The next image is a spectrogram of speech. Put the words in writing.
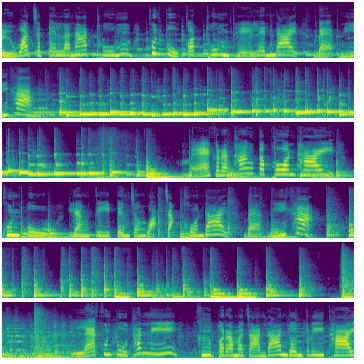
หรือว่าจะเป็นละนาดทุ้ม คุณปู่ก็ทุ่มเทเล่นได้แบบนี้ค่ะแม้กระระทั่งตะโพนไทย คุณปู่ยังตีเป็นจังหวะจากโคนได้แบบนี้ค่ะ และคุณปู่ท่านนี้คือปรมาจารย์ด้านดนตรีไทย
